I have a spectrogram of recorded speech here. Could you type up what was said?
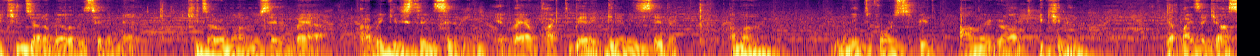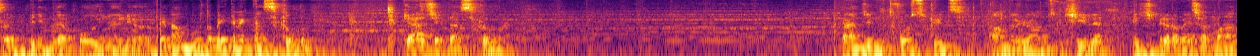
İkinci arabayı alabilseydim yani ikinci arabamı alabilseydim veya arabayı geliştirebilseydim veya farklı bir yere girebilseydim ama Need for Speed Underground 2'nin yapay zekası benimle oyun oynuyor ve ben burada beklemekten sıkıldım. Gerçekten sıkıldım. Bence Need for Speed Underground 2 ile hiçbir arabaya çarpmadan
